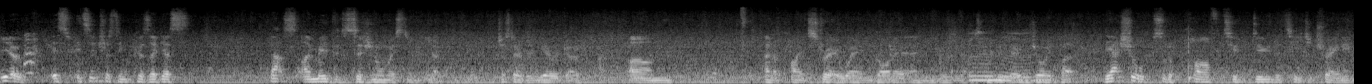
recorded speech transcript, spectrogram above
you know, it's it's interesting because I guess that's I made the decision almost you know just over a year ago, um, and applied straight away and got it and was you know, completely overjoyed. But the actual sort of path to do the teacher training,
